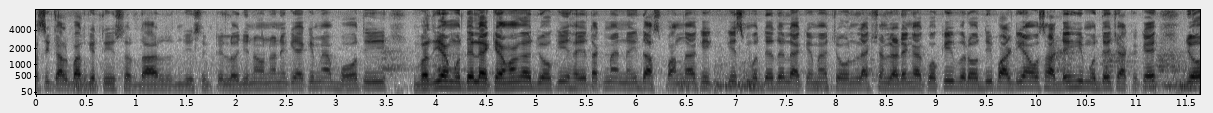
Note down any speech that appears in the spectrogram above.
ਅਸੀਂ ਗੱਲਬਾਤ ਕੀਤੀ ਸਰਦਾਰ ਰਣਜੀਤ ਸਿੰਘ ਢਿੱਲੋਂ ਜੀ ਨਾਲ। ਉਹਨਾਂ ਨੇ ਕਿਹਾ ਕਿ ਮੈਂ ਬਹੁਤ ਹੀ ਵਧੀਆ ਮੁੱਦੇ ਲੈ ਕੇ ਆਵਾਂਗਾ, ਜੋ ਕਿ ਹਜੇ ਤੱਕ ਮੈਂ ਨਹੀਂ ਦੱਸ ਪਾਉਂਦਾ ਕਿ ਕਿਸ ਮੁੱਦੇ ਤੇ ਲੈ ਕੇ ਮੈਂ ਚੋਣ ਇਲੈਕਸ਼ਨ ਲੜਾਂਗਾ, ਕਿਉਂਕਿ ਵਿਰੋਧੀ ਪਾਰਟੀਆਂ ਉਹ ਸਾਡੇ ਹੀ ਮੁੱਦੇ ਚੱਕ ਕੇ, ਜੋ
